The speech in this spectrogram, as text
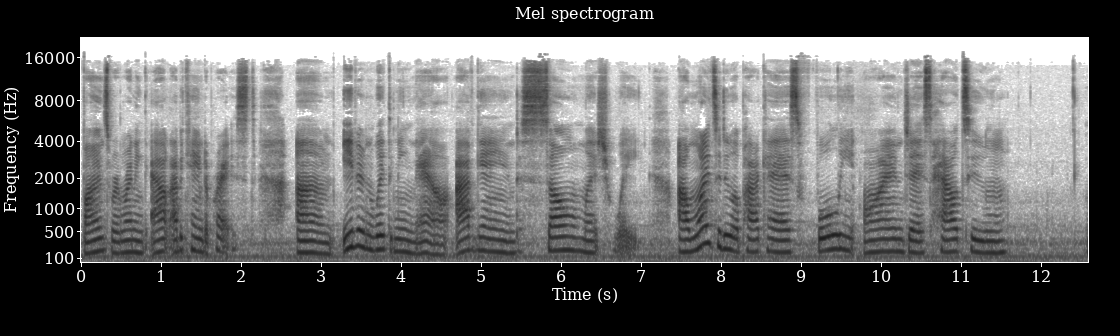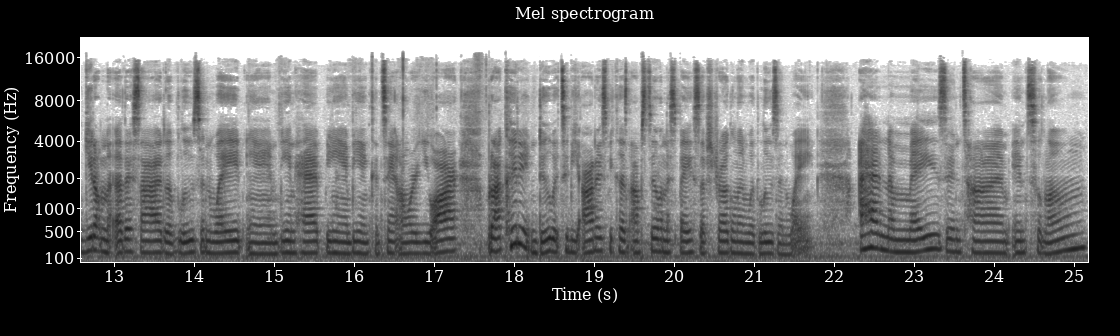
funds were running out, I became depressed. Um, even with me now, I've gained so much weight. I wanted to do a podcast fully on just how to get on the other side of losing weight and being happy and being content on where you are. But I couldn't do it to be honest because I'm still in a space of struggling with losing weight. I had an amazing time in Tulum,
